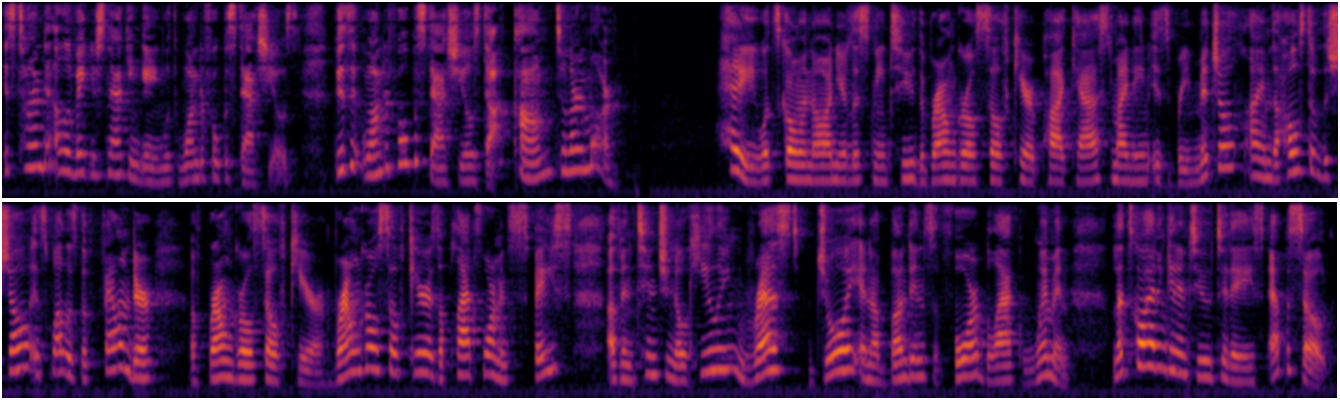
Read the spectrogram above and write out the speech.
It's time to elevate your snacking game with Wonderful Pistachios. Visit wonderfulpistachios.com to learn more. Hey, what's going on? You're listening to the Brown Girl Self Care Podcast. My name is Bree Mitchell. I am the host of the show as well as the founder of Brown Girl Self Care. Brown Girl Self Care is a platform and space of intentional healing, rest, joy, and abundance for Black women. Let's go ahead and get into today's episode.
